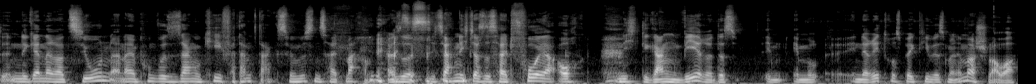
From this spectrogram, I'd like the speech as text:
eine Generation an einen Punkt, wo sie sagen, okay, verdammt Axt, wir müssen es halt machen. Ja, also ich sage nicht, dass es halt vorher auch nicht gegangen wäre. Das im, im, in der Retrospektive ist man immer schlauer.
